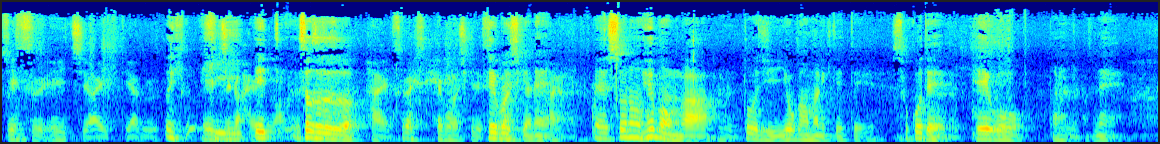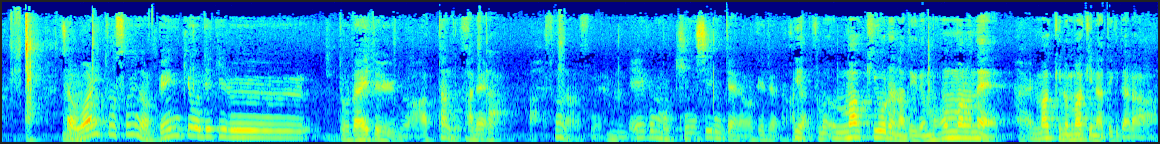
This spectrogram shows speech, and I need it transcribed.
SHI ってやるえ H がえ入るのそうそうそうそう。はい。それはヘボン式ですヘボン式はね、はいはい。えーそのヘボンが当時横浜に来ててそこで英語を学んでますね、じゃあ割とそういうのを勉強できる土台というのはあったんですね。あった。あそうなんですね、英語も禁止みたいなわけではなかった。いや、ま、末期頃になってきてもうほんまのね、はい。末期の末期になってきたら、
